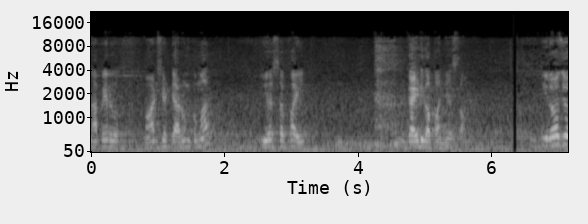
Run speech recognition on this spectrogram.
నా పేరు మాడిశెట్టి అరుణ్ కుమార్. యుఎస్ఎఫ్ఐ గైడ్గా పనిచేస్తాం ఈరోజు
